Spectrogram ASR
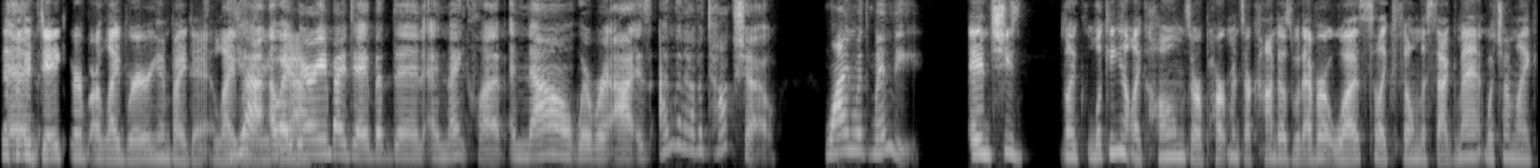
that's And- like a daycare or librarian by day a library Yeah, a librarian by day, but then a nightclub. And now where we're at is I'm going to have a talk show, Wine with Wendy. and she's like looking at like homes or apartments or condos whatever it was to like film the segment which i'm like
